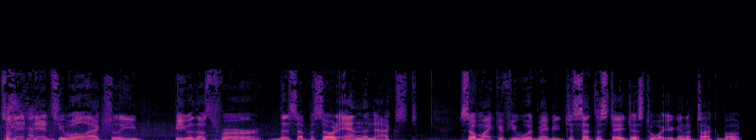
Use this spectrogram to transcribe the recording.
So Nancy will actually be with us for this episode and the next. So, Mike, if you would maybe just set the stage as to what you're going to talk about.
